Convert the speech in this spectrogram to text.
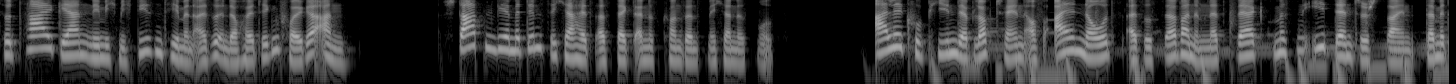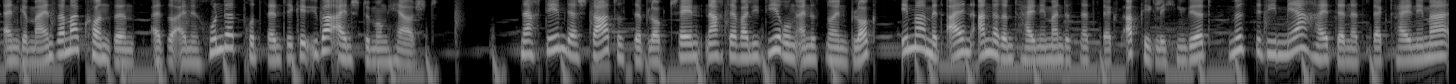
Total gern nehme ich mich diesen Themen also in der heutigen Folge an. Starten wir mit dem Sicherheitsaspekt eines Konsensmechanismus. Alle Kopien der Blockchain auf allen Nodes, also Servern im Netzwerk, müssen identisch sein, damit ein gemeinsamer Konsens, also eine hundertprozentige Übereinstimmung herrscht. Nachdem der Status der Blockchain nach der Validierung eines neuen Blocks immer mit allen anderen Teilnehmern des Netzwerks abgeglichen wird, müsste die Mehrheit der Netzwerkteilnehmer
